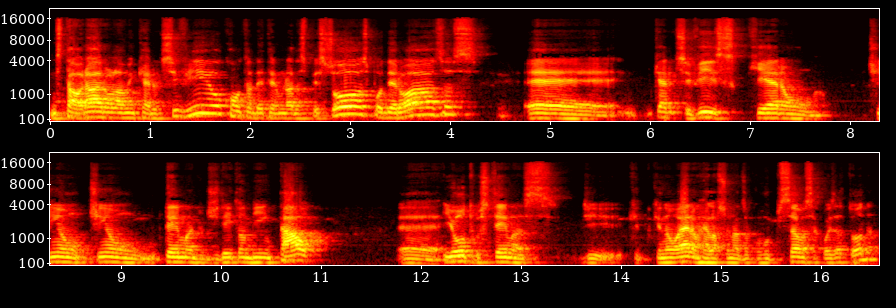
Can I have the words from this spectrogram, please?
instauraram lá um inquérito civil contra determinadas pessoas poderosas, é, inquéritos civis que eram tinham, tinham um tema do direito ambiental é, e outros temas de, que, que, não eram relacionados à corrupção, essa coisa toda.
